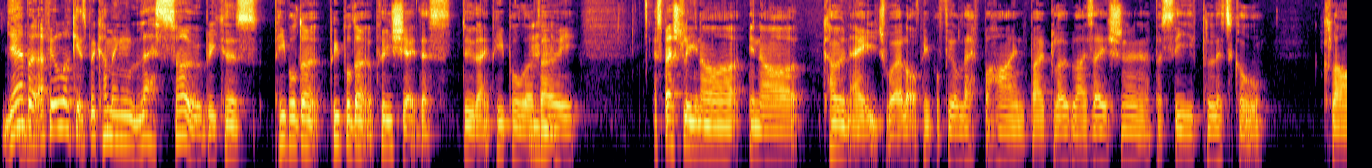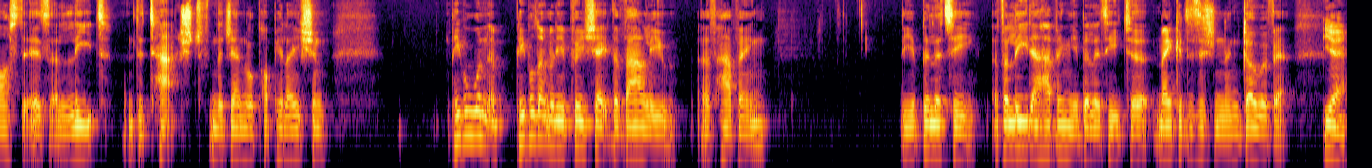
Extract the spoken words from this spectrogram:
Yeah, but I feel like it's becoming less so because people don't people don't appreciate this, do they? People are very, especially in our in our current age where a lot of people feel left behind by globalization and a perceived political class that is elite and detached from the general population. People wouldn't people don't really appreciate the value of having the ability of a leader having the ability to make a decision and go with it yeah?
